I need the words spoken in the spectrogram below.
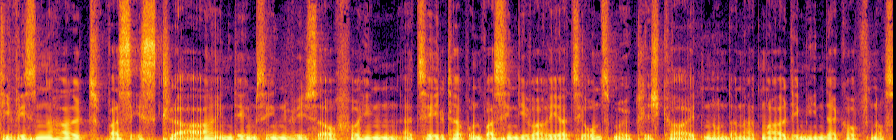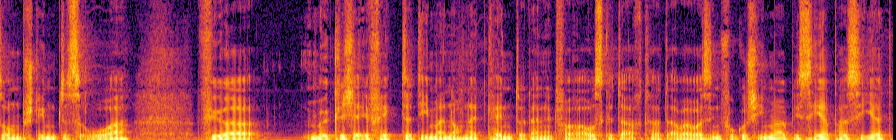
die wissen halt, was ist klar in dem Sinn, wie ich es auch vorhin erzählt habe, und was sind die Variationsmöglichkeiten. Und dann hat man halt im Hinterkopf noch so ein bestimmtes Ohr für mögliche Effekte, die man noch nicht kennt oder nicht vorausgedacht hat. Aber was in Fukushima bisher passiert,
